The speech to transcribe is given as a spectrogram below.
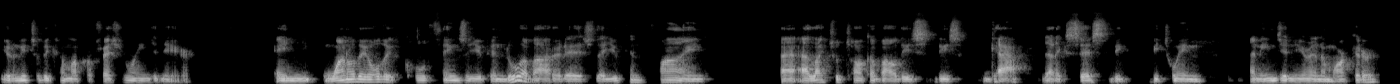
You don't need to become a professional engineer. And one of the other cool things that you can do about it is that you can find. Uh, I like to talk about this this gap that exists be, between an engineer and a marketer.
